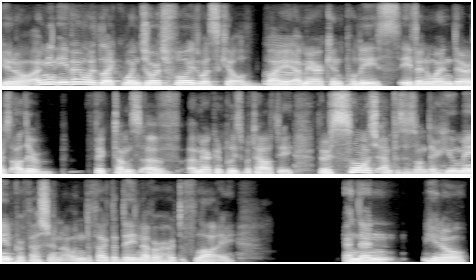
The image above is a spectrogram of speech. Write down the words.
you know i mean even with like when george floyd was killed by mm-hmm. american police even when there's other victims of american police brutality there's so much emphasis on their humane profession on the fact that they never hurt a fly and then you know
